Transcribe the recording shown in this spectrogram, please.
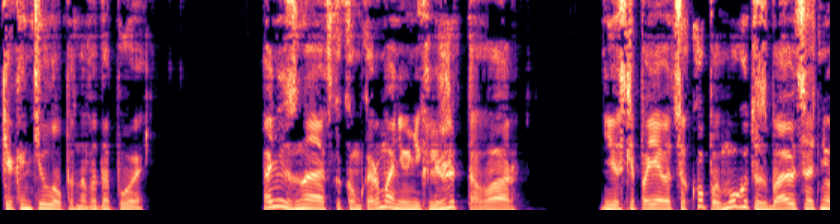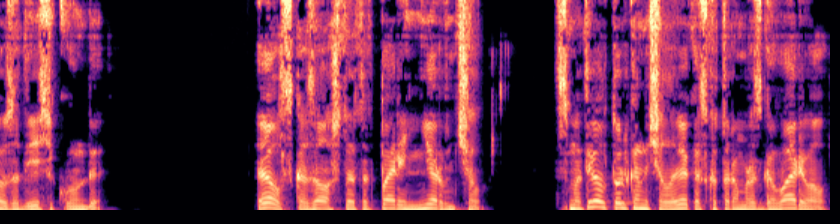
как антилопа на водопое. Они знают, в каком кармане у них лежит товар, если появятся копы, могут избавиться от него за две секунды. Эл сказал, что этот парень нервничал. смотрел только на человека, с которым разговаривал,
